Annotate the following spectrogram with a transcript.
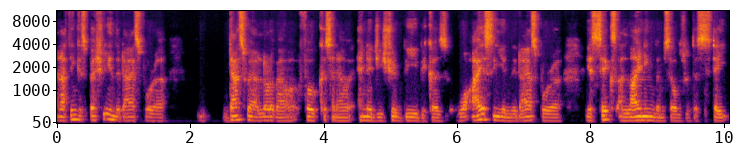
And I think, especially in the diaspora, that's where a lot of our focus and our energy should be because what I see in the diaspora is Sikhs aligning themselves with the state,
